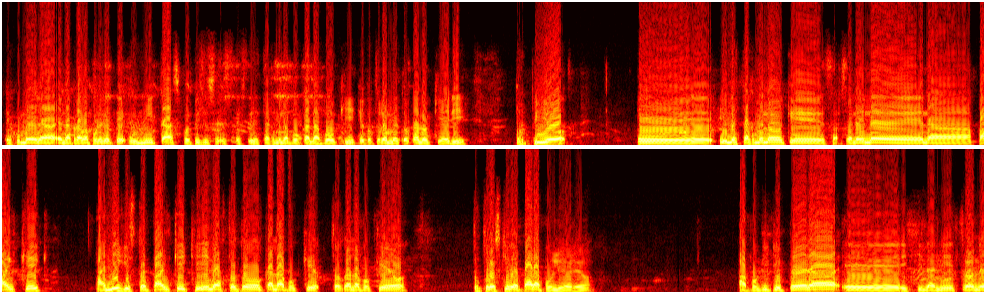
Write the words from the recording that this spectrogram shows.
έχουμε ένα, ένα πράγμα που λέγεται Unitas, που επίσης είναι φτιαγμένο από καλαμπόκι και το τρώμε το καλοκαίρι, το οποίο ε, είναι φτιαγμένο και σαν να είναι ένα pancake. Ανοίγεις το pancake και είναι αυτό το καλαμποκαίο, το, καλαμποκαίο, το τρως και είναι πάρα πολύ ωραίο. Από εκεί και πέρα, ε, οι Χιλιανοί τρώνε,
